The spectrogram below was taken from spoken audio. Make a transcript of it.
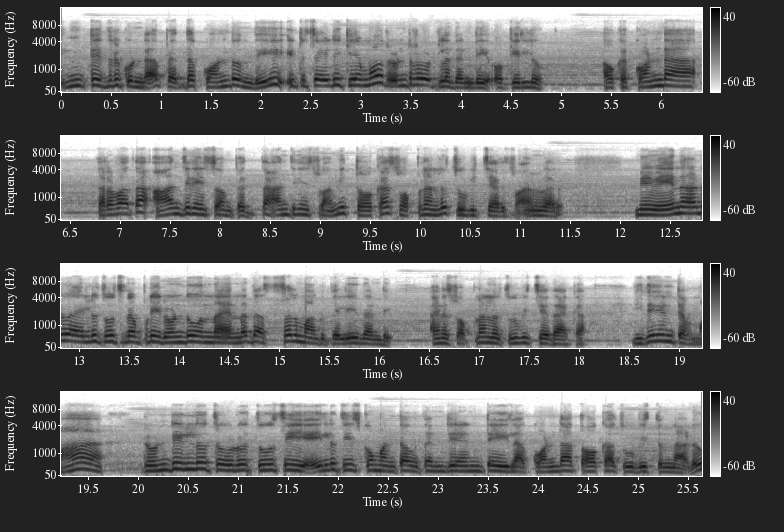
ఇంటి ఎదురుకుండా పెద్ద కొండ ఉంది ఇటు సైడ్కేమో రెండు రోడ్లదండి ఒక ఇల్లు. ఒక కొండ తర్వాత ఆంజనేయ స్వామి పెద్ద ఆంజనేయ స్వామి తోక స్వప్నంలో చూపించారు స్వామివారు. మేము ఏనాడు ఆ ఇల్లు చూసినప్పుడు ఈ రెండు ఉన్నాయన్నది అస్సలు మాకు తెలియదండి. ఆయన స్వప్నంలో చూపించేదాకా. ఇదేంటమ్మా? రెండిళ్ళు చూడు చూసి ఇల్లు తీసుకోమంటావు తండ్రి అంటే ఇలా కొండ తోక చూపిస్తున్నాడు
